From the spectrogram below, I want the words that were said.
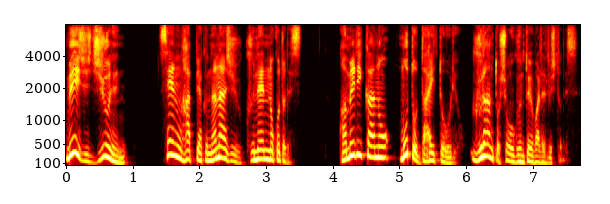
明治10年1879年のことです。アメリカの元大統領グラント将軍と呼ばれる人です。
